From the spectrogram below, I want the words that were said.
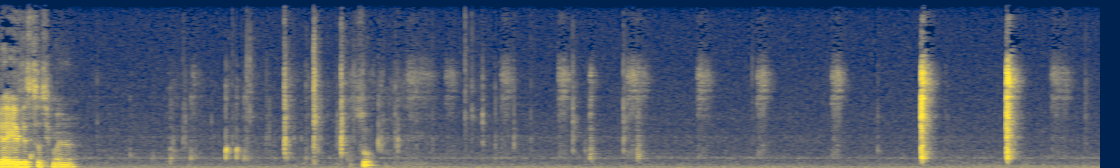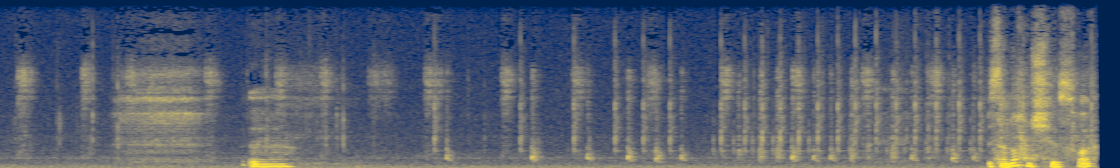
Ja, ihr wisst, was ich meine. Ist da noch ein Schiffswrack?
